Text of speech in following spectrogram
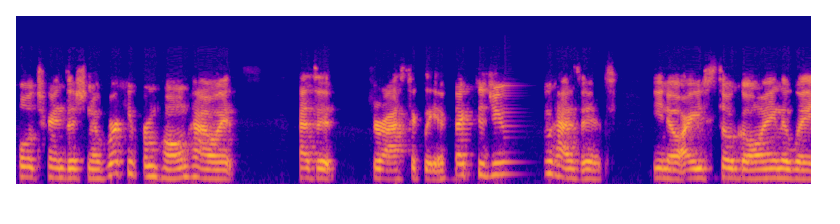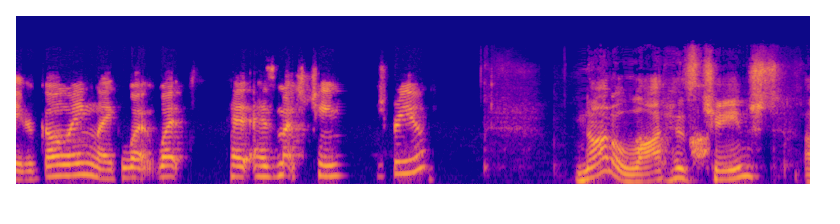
whole transition of working from home, how it's has it drastically affected you? Has it, you know, are you still going the way you're going? Like, what what has much changed for you? Not a lot has changed. Uh,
